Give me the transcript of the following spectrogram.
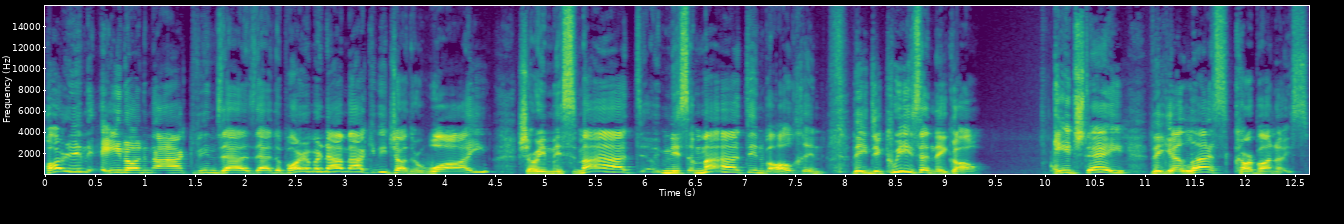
parim einon ma'akvin zazah. The parim are not ma'akiv each other. Why? Shari mismat, mismat in v'olchin. They decrease and they go. Each day they get less carbonis.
